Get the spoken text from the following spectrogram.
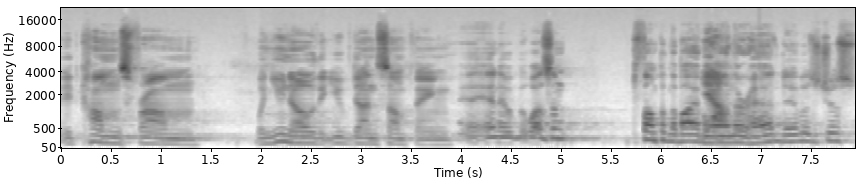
It comes from when you know that you've done something. And it wasn't thumping the Bible Yeah. on their head, it was just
